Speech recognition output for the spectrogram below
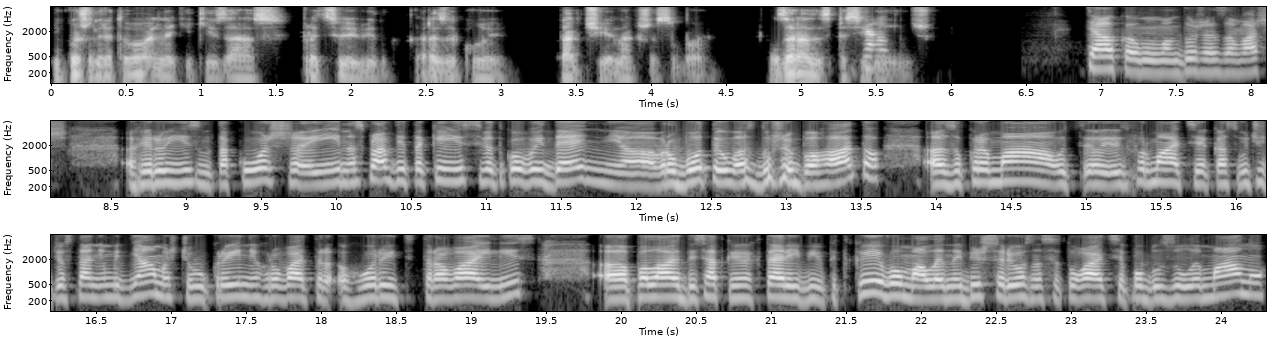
і кожен рятувальник, який зараз працює, він ризикує так чи інакше собою заради спасіння інших. Дякуємо вам дуже за ваш героїзм. Також і насправді такий святковий день е, роботи у вас дуже багато. Е, Зокрема, е, інформація, яка звучить останніми днями, що в Україні горова тр- горить трава і ліс, палають десятки гектарів під Києвом, але найбільш серйозна ситуація поблизу Лиману.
